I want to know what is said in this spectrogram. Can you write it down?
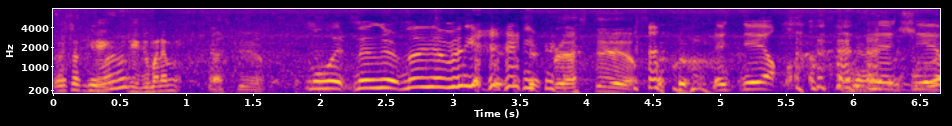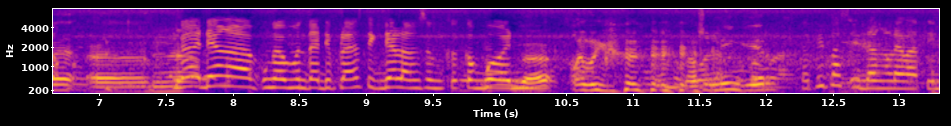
Terus gimana? Kayak, gimana mi? Plastik. Mungut, mungut, mungut, mungut. Plastik. Lecek. Lecek. Eh, Enggak, dia nggak nggak muntah di plastik, dia langsung ke kebun. enggak. Langsung minggir. Tapi pas udah ngelewatin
